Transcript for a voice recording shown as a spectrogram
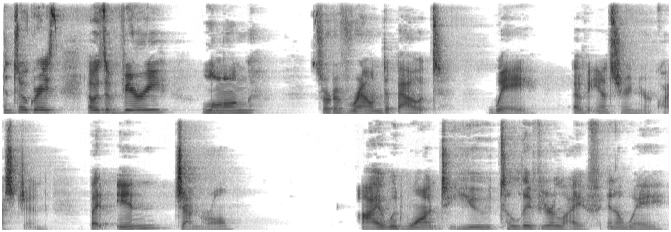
And so, Grace, that was a very long, sort of roundabout way of answering your question. But in general, I would want you to live your life in a way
